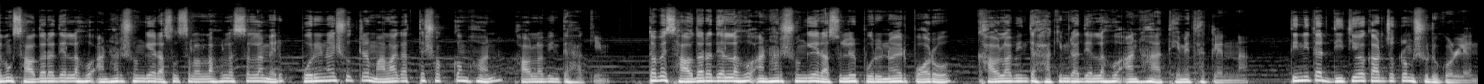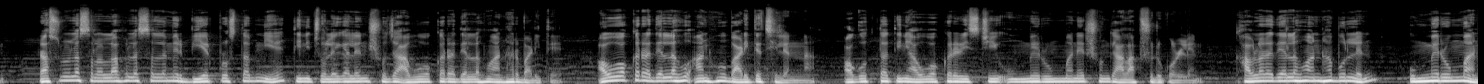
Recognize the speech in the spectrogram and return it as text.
এবং সাউদা রাদিয়াল্লাহু আনহার সঙ্গে রাসুল সাল্লাহ সাল্লামের পরিণয় সূত্রে মালা গাঁথতে সক্ষম হন খাওলা বিনতে হাকিম। তবে সাউদা রাদিয়াল্লাহু আনহার সঙ্গে রাসুলের পরিণয়ের পরও খাওলা বিনতে হাকিম রাদিয়াল্লাহু আনহা থেমে থাকলেন না। তিনি তার দ্বিতীয় কার্যক্রম শুরু করলেন। রাসুল্লাহ সাল্লাহ সাল্লামের বিয়ের প্রস্তাব নিয়ে তিনি চলে গেলেন সোজা আবু বক্কর রাদিয়াল্লাহু আনহার বাড়িতে। আবু বক্কর রাদিয়াল্লাহু আনহু বাড়িতে ছিলেন না। অগত্যা তিনি আবু বক্করের স্ত্রী উম্মে রুম্মানের সঙ্গে আলাপ শুরু করলেন। খাওলা রাদিয়াল্লাহু আনহা বললেন উম্মে রুম্মান,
